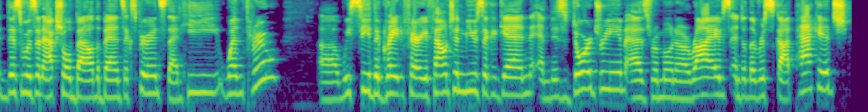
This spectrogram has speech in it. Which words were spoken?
this was an actual Battle of the Bands experience that he went through. Uh, we see the Great Fairy Fountain music again, and this door dream as Ramona arrives and delivers Scott package.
